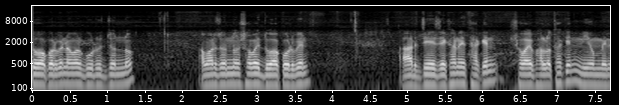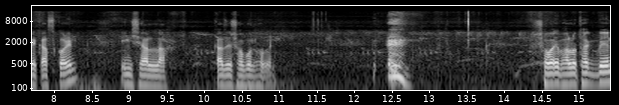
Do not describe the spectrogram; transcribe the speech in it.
দোয়া করবেন আমার গুরুর জন্য। আমার জন্য সবাই দোয়া করবেন। আর যে যেখানে থাকেন, সবাই ভালো থাকেন, নিয়ম মেনে কাজ করেন, ইনশাআল্লাহ কাজে সফল হবেন। সবাই ভালো থাকবেন,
